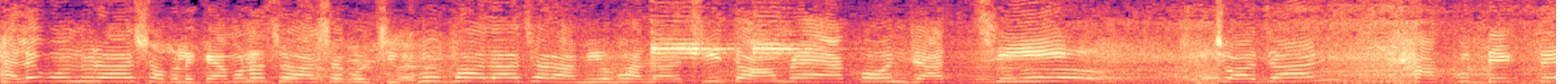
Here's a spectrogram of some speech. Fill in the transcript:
হ্যালো বন্ধুরা, সকলে কেমন আছো? আশা করছি খুব ভালো আছো আর আমিও ভালো আছি। তো আমরা এখন যাচ্ছি জজান ঠাকুর দেখতে।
